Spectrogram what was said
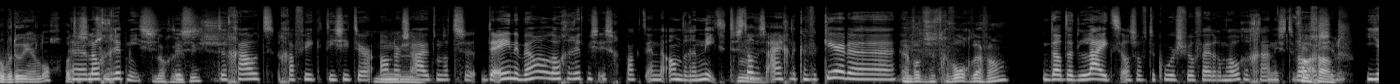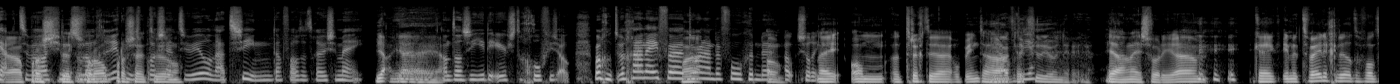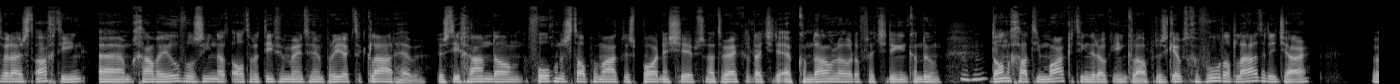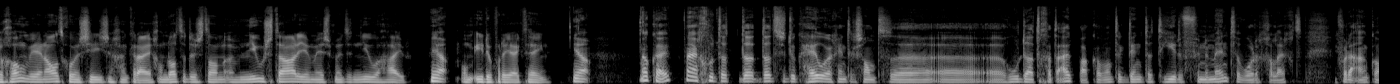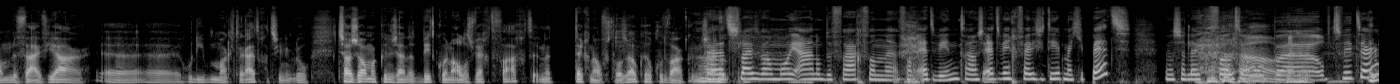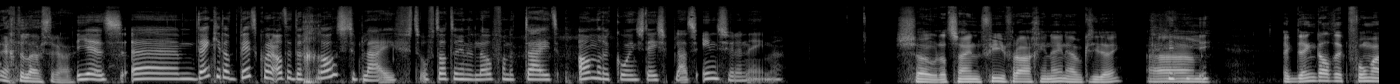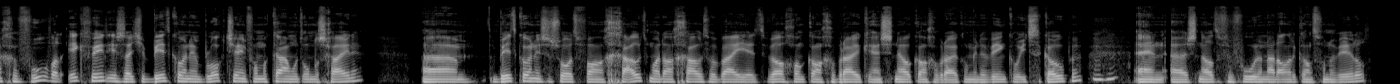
Hoe bedoel je een log? Wat is Eh, logaritmisch. Logaritmisch. Dus de goudgrafiek die ziet er anders Hmm. uit. Omdat ze de ene wel logaritmisch is gepakt en de andere niet. Dus dat Hmm. is eigenlijk een verkeerde... En wat is het gevolg daarvan? Dat het lijkt alsof de koers veel verder omhoog gegaan is. Terwijl Van als je, ja, Ja, terwijl als je logaritmisch procentueel. procentueel laat zien, dan valt het reuze mee. Ja, ja, ja, ja. Want dan zie je de eerste golfjes ook. Maar goed, we gaan even Maar- door naar de volgende. Oh, Oh, sorry. Nee, om eh, terug te, op in te Ja, haken. ik viel je in de reden. Ja, nee, sorry. Ehm, kijk, in het tweede gedeelte van 2018 ehm, gaan we heel veel zien dat alternatieve munten hun projecten klaar hebben. Dus die gaan dan volgende stappen maken, dus partnerships, daadwerkelijk dat je de app kan downloaden of dat je dingen kan doen. Mhm. Dan gaat die marketing er ook in klappen. Dus ik heb het gevoel dat later dit jaar we gewoon weer een altcoin season gaan krijgen, omdat er dus dan een nieuw stadium is met een nieuwe hype. Ja. Om ieder project heen. Oké, nou ja, goed, dat, dat, dat is natuurlijk heel erg interessant eh, eh, eh, hoe dat gaat uitpakken. Want ik denk dat hier de fundamenten worden gelegd voor de aankomende vijf jaar. eh, eh, hoe die markt eruit gaat zien. Ik bedoel, het zou zomaar kunnen zijn dat Bitcoin alles wegvaagt. En het tegenovergestelde zou ook heel goed waar kunnen Ja, zijn. dat sluit wel mooi aan op de vraag van, eh, van Edwin. Trouwens, Edwin, gefeliciteerd met je pet. Dat was een leuke foto op, eh, op Een Twitter. echte luisteraar. Yes. Ehm, denk je dat Bitcoin altijd de grootste blijft? Of dat er in de loop van de tijd andere coins deze plaats in zullen nemen? Zo, dat zijn vier vragen in één, heb ik het idee. Ehm, ik denk dat ik voor mijn gevoel, wat ik vind, is dat je Bitcoin en blockchain van elkaar moet onderscheiden. Ehm, Bitcoin is een soort van goud, maar dan goud waarbij je het wel gewoon kan gebruiken en snel kan gebruiken om in de winkel iets te kopen. Mhm. En eh, snel te vervoeren naar de andere kant van de wereld.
